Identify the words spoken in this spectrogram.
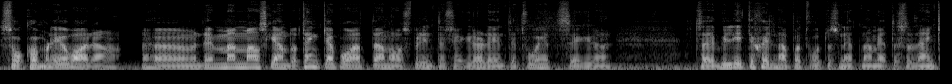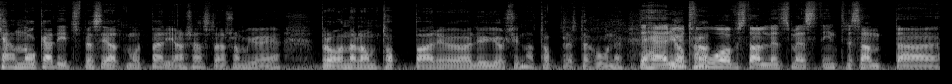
så kommer det att vara. Eh, det, men man ska ändå tänka på att den har sprintersegrar, det är inte två segrar. Så det blir lite skillnad på 2100 meter så den kan åka dit speciellt mot Bergarns hästar som ju är bra när de toppar eh, eller gör sina topprestationer. Det här är ju Jag två av stallets mest intressanta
